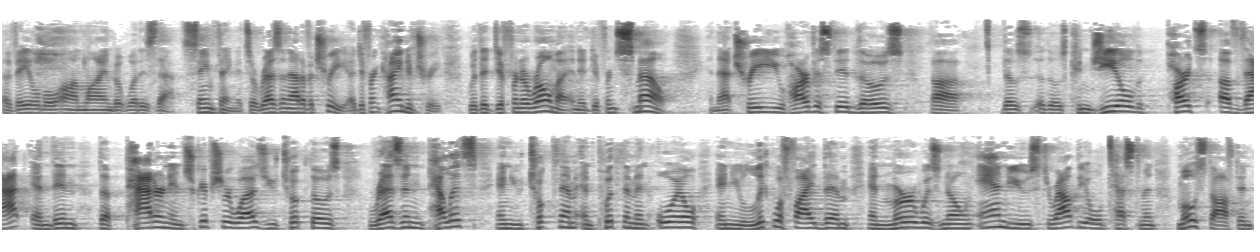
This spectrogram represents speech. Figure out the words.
available online. But what is that? Same thing. It's a resin out of a tree, a different kind of tree with a different aroma and a different smell. And that tree you harvested those, uh, those, those congealed parts of that. And then the pattern in scripture was you took those resin pellets and you took them and put them in oil and you liquefied them. And myrrh was known and used throughout the Old Testament, most often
